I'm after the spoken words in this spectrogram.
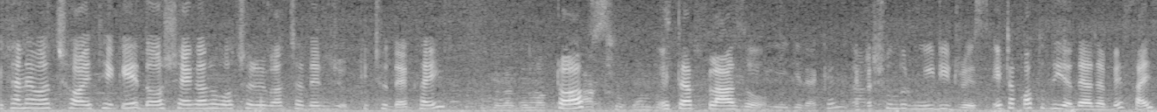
এখানে আবার ছয় থেকে দশ এগারো বছরের বাচ্চাদের কিছু দেখাই। টপস এটা প্লাজো দেখেন একটা সুন্দর মিডি ড্রেস এটা কত দিয়ে দেওয়া যাবে সাইজ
